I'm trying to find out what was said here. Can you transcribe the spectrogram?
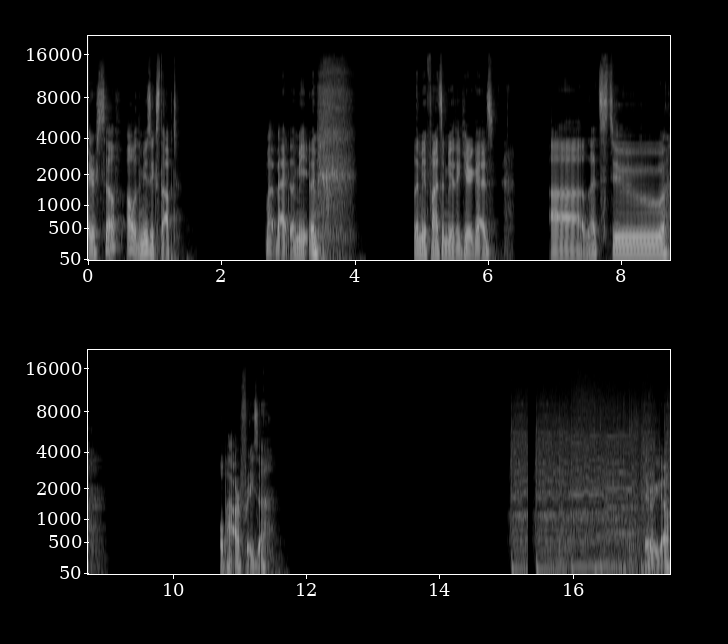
yourself? Oh, the music stopped. My bad. Let me let me let me find some music here, guys. Uh, let's do full power Frieza. There we go.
